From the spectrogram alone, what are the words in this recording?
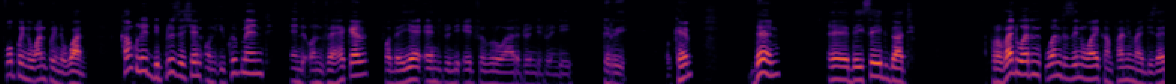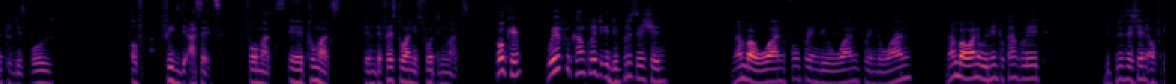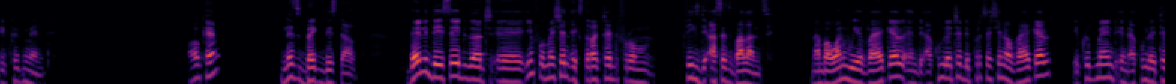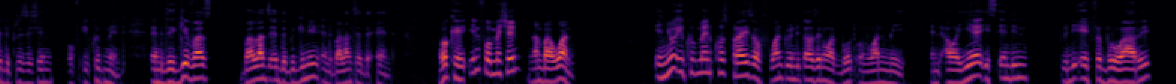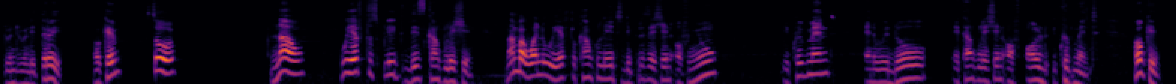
4.1.1 calculate depreciation on equipment and on vehicle for the year end 28 february 2023 okay then uh, they said that provide one, one reason why company might decide to dispose of fixed assets four marks uh, two marks then the first one is 14 marks. Okay we have to calculate a depreciation number one 4.1.1 number one we need to calculate the depreciation of equipment. Okay let's break this down. Then they said that uh, information extracted from fixed assets balance. Number one we have vehicle and the accumulated depreciation of vehicle equipment and accumulated depreciation of equipment. And they give us balance at the beginning and balance at the end. Okay information number one a new equipment cost price of 120,000 was bought on 1 May and our year is ending 28 February 2023. Okay, so now we have to split this calculation. Number one, we have to calculate depreciation of new equipment and we do a calculation of old equipment. Okay,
